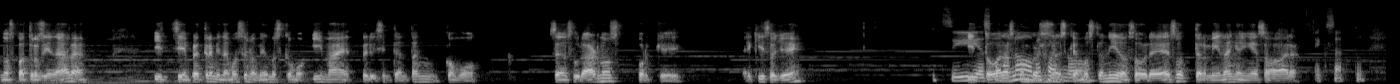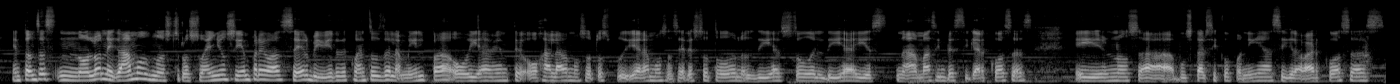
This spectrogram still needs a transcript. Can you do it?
nos patrocinara? Y siempre terminamos en lo mismo, es como, y mae, pero si intentan como censurarnos porque X o Y. Sí, y todas las conversaciones que hemos tenido sobre eso terminan en esa vara. Exacto. Entonces, no lo negamos, nuestro sueño siempre va a ser vivir de cuentos de la milpa. Obviamente, ojalá nosotros pudiéramos hacer esto todos los días, todo el día, y es nada más investigar cosas e irnos a buscar psicofonías y grabar cosas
